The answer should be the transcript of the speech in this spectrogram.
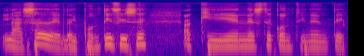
la sede del pontífice aquí en este continente.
